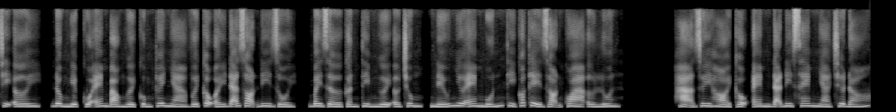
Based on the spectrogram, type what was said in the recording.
Chị ơi, đồng nghiệp của em bảo người cùng thuê nhà với cậu ấy đã dọn đi rồi, bây giờ cần tìm người ở chung, nếu như em muốn thì có thể dọn qua ở luôn. Hạ Duy hỏi cậu em đã đi xem nhà chưa đó.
